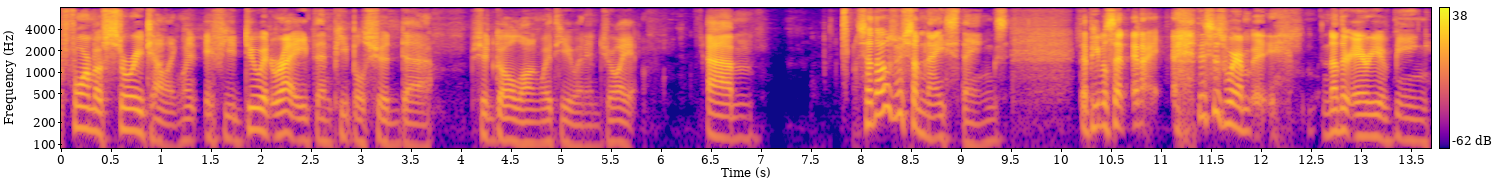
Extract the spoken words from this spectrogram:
form of storytelling. If you do it right, then people should uh, should go along with you and enjoy it. Um, so those are some nice things that people said, and I, this is where I'm another area of being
